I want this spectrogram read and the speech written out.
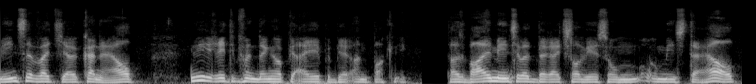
mense wat jou kan help nie die regte van dinge op jou eie probeer aanpak nie. Daar's baie mense wat bereid sal wees om om mense te help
